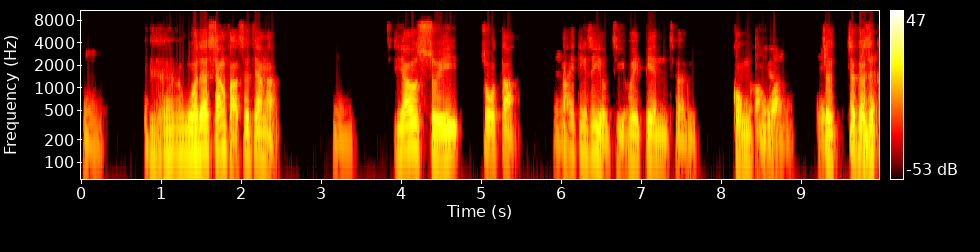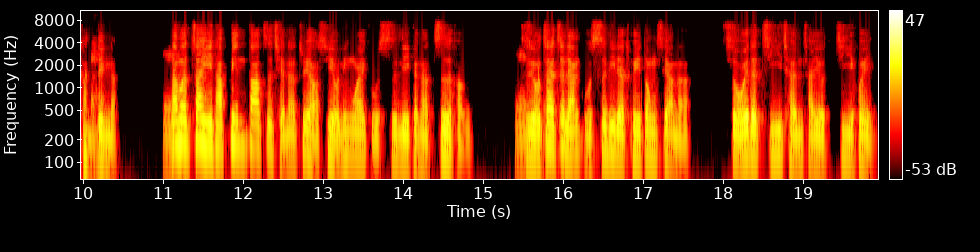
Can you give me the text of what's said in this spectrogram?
嗯，呃，我的想法是这样啊，嗯，只要谁做大，他一定是有机会变成公敌的，这这个是 肯定的。嗯，那么在于他变大之前呢，最好是有另外一股势力跟他制衡，只有在这两股势力的推动下呢，所谓的基层才有机会，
